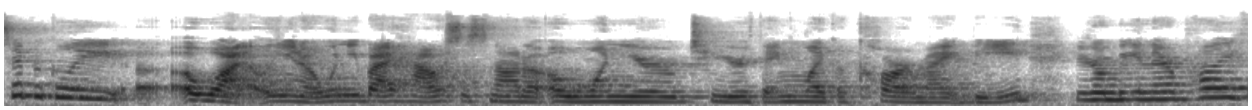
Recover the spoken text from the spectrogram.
typically a while. You know, when you buy a house, it's not a, a one year, two year thing like a car might be. You're gonna be in there probably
